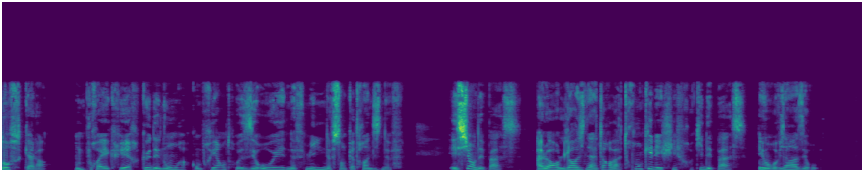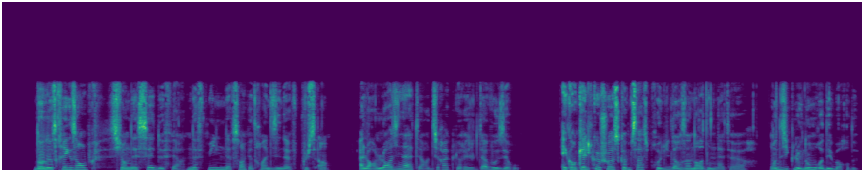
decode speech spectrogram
Dans ce cas-là, on pourra écrire que des nombres compris entre 0 et 9999. Et si on dépasse, alors l'ordinateur va tronquer les chiffres qui dépassent et on revient à 0. Dans notre exemple, si on essaie de faire 9999 plus 1, alors l'ordinateur dira que le résultat vaut 0. Et quand quelque chose comme ça se produit dans un ordinateur, on dit que le nombre déborde.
